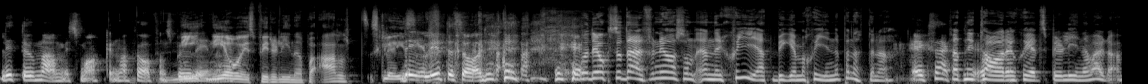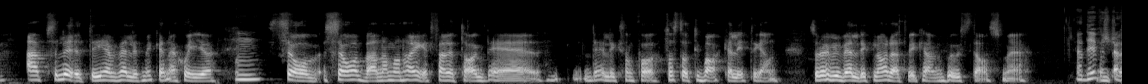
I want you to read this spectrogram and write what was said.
lite umami-smaken man får från Ni, spirulina. ni har ju spirulina på allt, skulle jag Det är gissa. lite så. Det, Och det är också därför ni har sån energi att bygga maskiner på nätterna. exakt. För att ni tar en sked spirulina varje dag. Absolut, det ger väldigt mycket energi. Och Mm. sov, sova när man har eget företag, det, är- det liksom får, får stå tillbaka lite grann. Så då är vi väldigt glada att vi kan boosta oss med Ja, det den förstår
